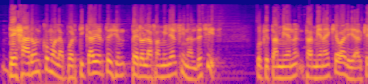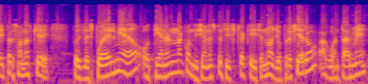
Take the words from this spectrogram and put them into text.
dejaron como la puertica abierta diciendo, pero la familia al final decide porque también, también hay que validar que hay personas que pues les puede el miedo o tienen una condición específica que dicen, no, yo prefiero aguantarme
